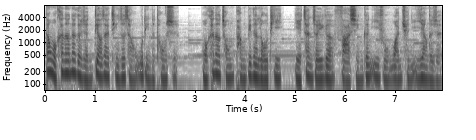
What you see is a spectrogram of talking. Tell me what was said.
当我看到那个人掉在停车场屋顶的同时，我看到从旁边的楼梯也站着一个发型跟衣服完全一样的人。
